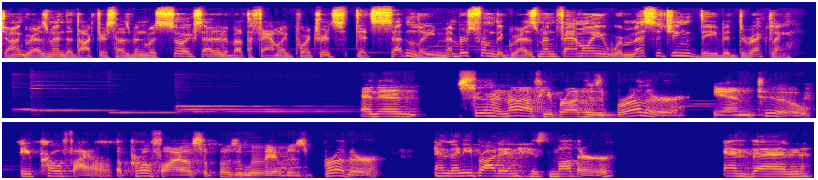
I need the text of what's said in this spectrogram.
John Gresman, the doctor's husband, was so excited about the family portraits that suddenly members from the Gresman family were messaging David directly. And then soon enough, he brought his brother in too, A profile. a profile supposedly of his brother. And then he brought in his mother. And then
